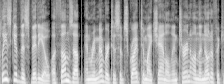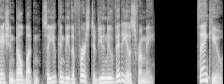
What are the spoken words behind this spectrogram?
Please give this video a thumbs up and remember to subscribe to my channel and turn on the notification bell button so you can be the first to view new videos from me. Thank you.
